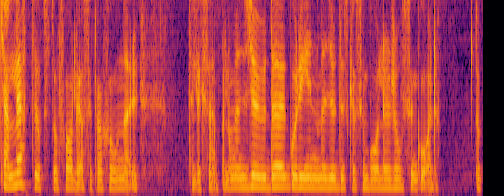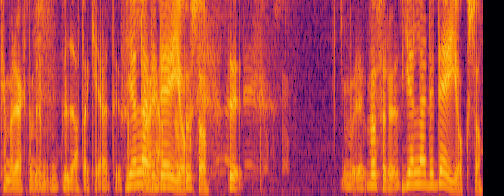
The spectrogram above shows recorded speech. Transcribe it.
kan lätt uppstå farliga situationer till exempel. Om en jude går in med judiska symboler i Rosengård, då kan man räkna med att bli attackerad. Till exempel. Gäller det, det dig alltså, också? Det, vad sa du? Gäller det dig också?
